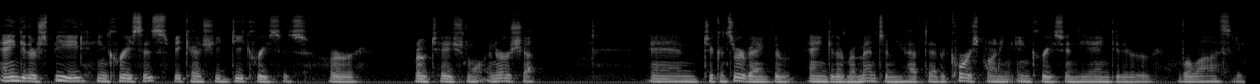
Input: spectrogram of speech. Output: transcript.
angular speed increases because she decreases her rotational inertia. And to conserve angular, angular momentum, you have to have a corresponding increase in the angular velocity.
